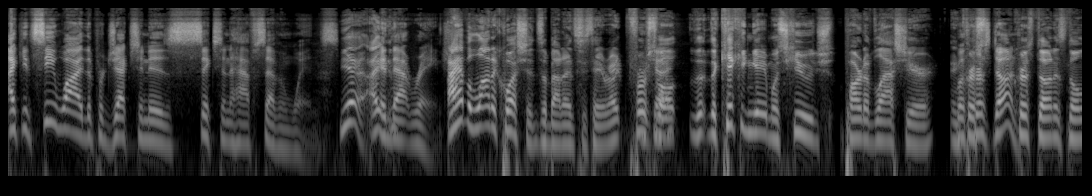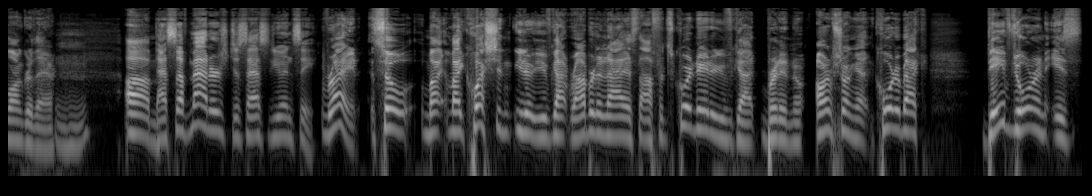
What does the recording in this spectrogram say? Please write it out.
I can see why the projection is six and a half, seven wins Yeah, I, in that range. I have a lot of questions about NC State. Right, first Okay. of all, the, the kicking game was huge part of last year. And With Chris Dunn. Chris Dunn is no longer there. Mhm. Um, That stuff matters. Just ask UNC. right. So my my question, you know, you've got Robert Anae as the offense coordinator. You've got Brennan Armstrong at quarterback. Dave Doeren is,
